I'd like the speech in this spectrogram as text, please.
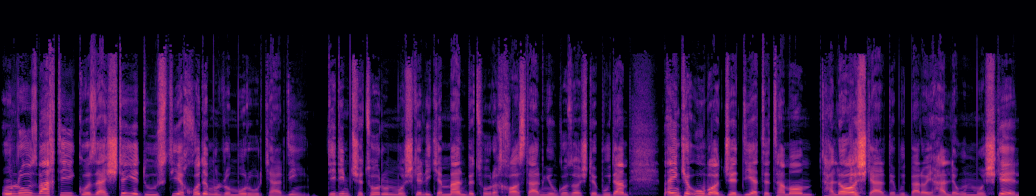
اون روز وقتی گذشته دوستی خودمون رو مرور کردیم دیدیم چطور اون مشکلی که من به طور خاص در میون گذاشته بودم و اینکه او با جدیت تمام تلاش کرده بود برای حل اون مشکل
